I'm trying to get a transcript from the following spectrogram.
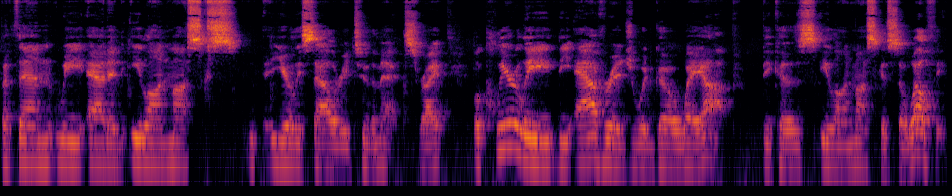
but then we added Elon Musk's yearly salary to the mix, right? Well, clearly the average would go way up because Elon Musk is so wealthy.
